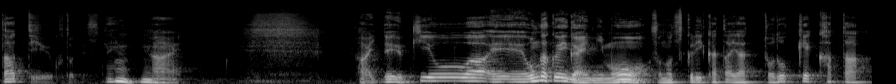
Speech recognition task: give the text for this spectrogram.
たっていうことですね、うんうん。はいはい、で浮世は、えー音楽以外にもその作り方や届け方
